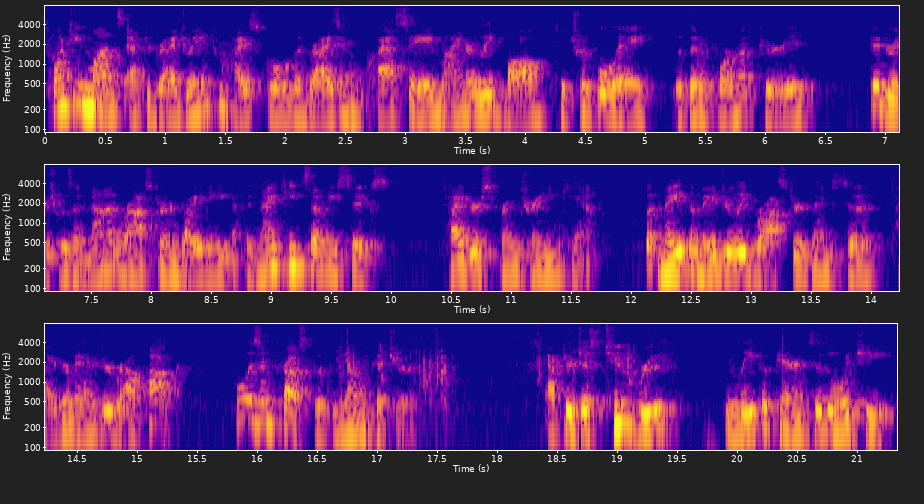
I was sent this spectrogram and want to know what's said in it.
20 months after graduating from high school, then rising from Class A minor league ball to Triple A within a four month period, Fidrych was a non roster invitee at the 1976 Tiger spring training camp, but made the major league roster thanks to Tiger manager Ralph Houk, who was impressed with the young pitcher. After just two brief relief appearances in which he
